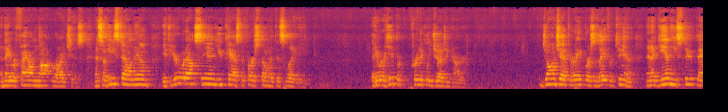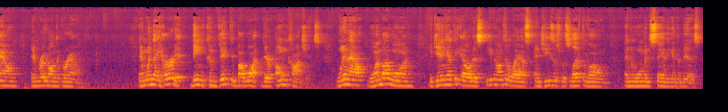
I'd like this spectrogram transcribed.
and they were found not righteous. And so he's telling them, if you're without sin, you cast the first stone at this lady. They were hypocritically judging her. John chapter 8, verses 8 through 10. And again he stooped down and wrote on the ground. And when they heard it, being convicted by what? Their own conscience, went out one by one beginning at the eldest, even unto the last, and Jesus was left alone, and the woman standing in the midst.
